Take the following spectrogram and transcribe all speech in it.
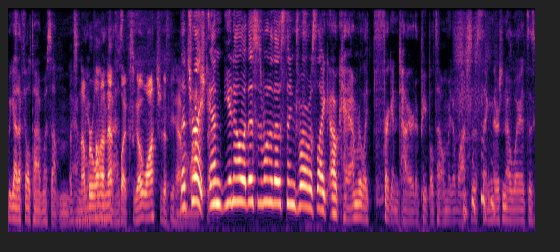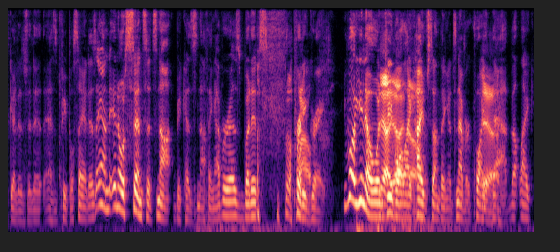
we got to fill time with something. We number one on. Netflix. Go watch it if you haven't. That's right. it. And you know, this is one of those things where I was like, okay, I'm really friggin' tired of people telling me to watch this thing. There's no way it's as good as it is, as people say it is. And in a sense it's not because nothing ever is, but it's pretty Wow. great. Well, you know, when Yeah, people yeah, like hype something, it's never quite Yeah. that, but like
